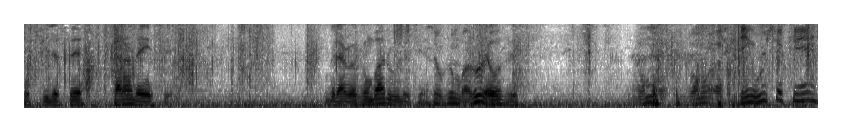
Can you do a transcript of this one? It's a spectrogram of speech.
ou filha ser canadense. O Guilherme ouviu um barulho aqui. Você ouviu um barulho? Eu ouvi. Vamos, vamos, acho que tem urso aqui, hein?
